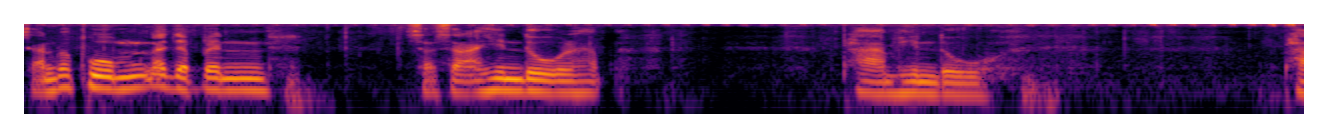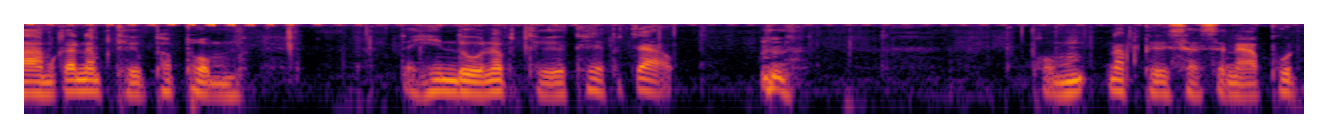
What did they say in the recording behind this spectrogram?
สารพระภูมิน่าจะเป็นศาสนาฮินดูนะครับ พราหมณ์ฮินดู พราหมณ์ก็นับถือพระพรหมแต่ฮินดูนับถือเทพเจ้า ผมนับถือศาสนาพุทธ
